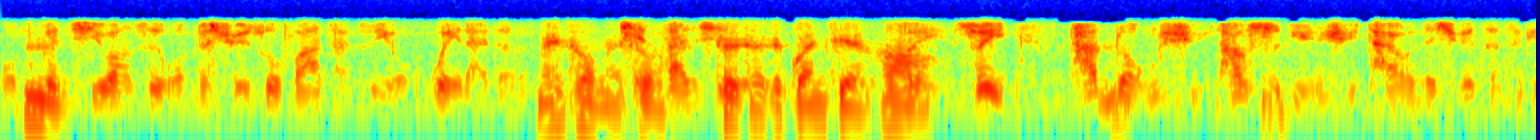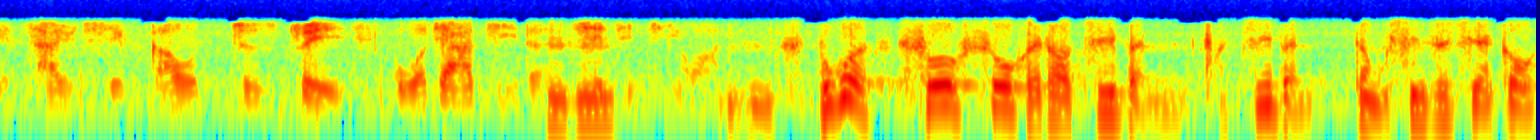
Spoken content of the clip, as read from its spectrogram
我们更希望是我们的学术发展是有未来的没错没错前瞻性，这才是关键哈。对，所以它容许，它是允许台湾的学者是可以参与这些高，就是最国家级的先进计划。嗯，不过说说回到基本基本这种薪资结构，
